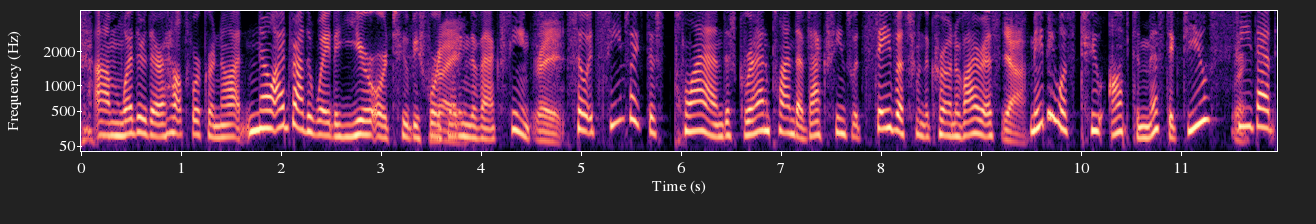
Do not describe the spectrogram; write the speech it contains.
um, whether they're a health worker or not. No, I'd rather wait a year or two before Right. getting the vaccine. Right. So it seems like this plan, this grand plan that vaccines would save us from the coronavirus, Yeah. maybe was too optimistic. Do you see that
